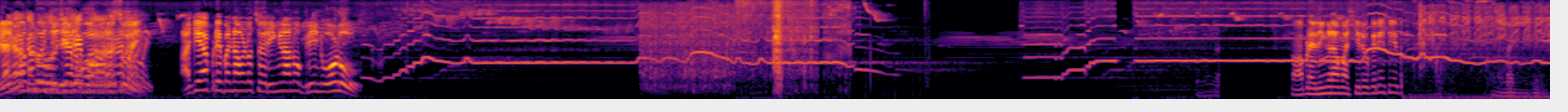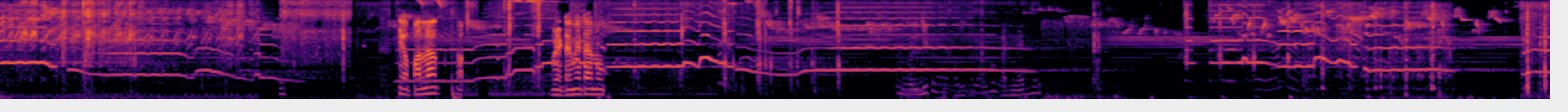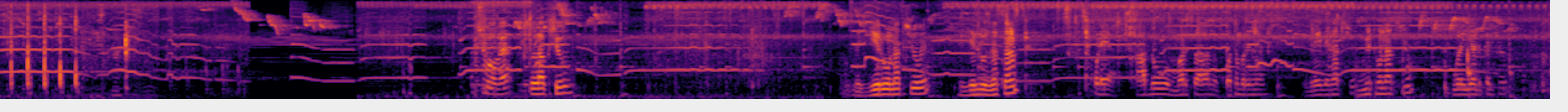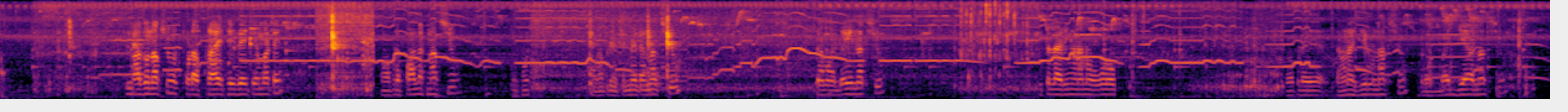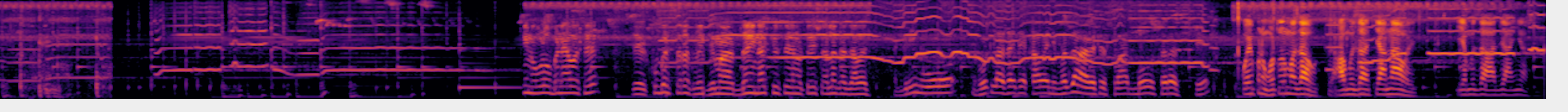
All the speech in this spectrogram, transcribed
Welcome to GJ રસોઈ. આજે આપણે બનાવવાનો છે રીંગણાનો ગ્રીન ઓળો. તો આપણે રીંગણામાં શીરો કરીએ છીએ. પાલક. આપણે ટમેટાનો શું હવે? નાખશું જીરું નાખશું હવે. લીલું લસણ. આપણે આદુ મરચાં અને કોથમરીનું ગ્રેવી નાખશું. મીઠું નાખશું. ડુંગળી એડ કરીશું. આદુ નાખશું. થોડા ફ્રાય થઈ જાય તે માટે. આપણે પાલક નાખશું. આપણે ટમેટા નાખશું. તેમાં દહીં નાખશું. પેલા રીંગણાનો ઓળો. આપણે ધાણા જીરું નાખશું આપણે બાજિયા નાખશું. ગ્રીન ઓળો બનાવ્યો છે જે ખૂબ જ સરસ. જેમાં દહીં નાખ્યું છે એનો ટેસ્ટ અલગ જ આવે છે. ગ્રીન ઓળો રોટલા સાથે ખાવાની મજા આવે છે સ્વાદ બહુ સરસ છે. કોઈ પણ હોટલમાં જાઓ આ મજા ત્યાં ના હોય એ મજા આજે અહીંયા છે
